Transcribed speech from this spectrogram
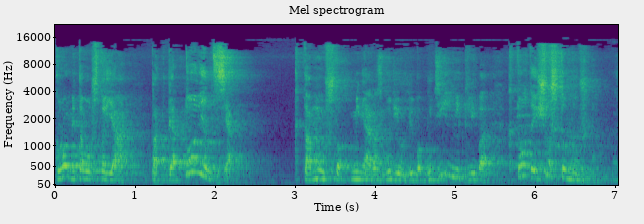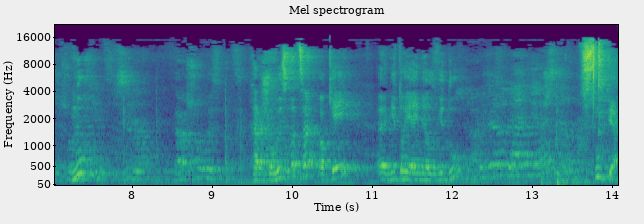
Кроме того, что я подготовился к тому, чтобы меня разбудил либо будильник, либо кто-то еще, что нужно? Хорошо ну, Хорошо выспаться. Хорошо выспаться, окей. Э, не то я имел в виду. Супер.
